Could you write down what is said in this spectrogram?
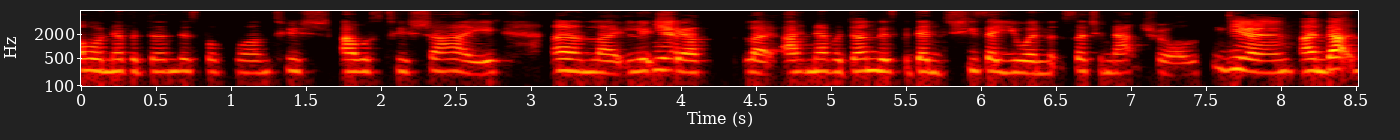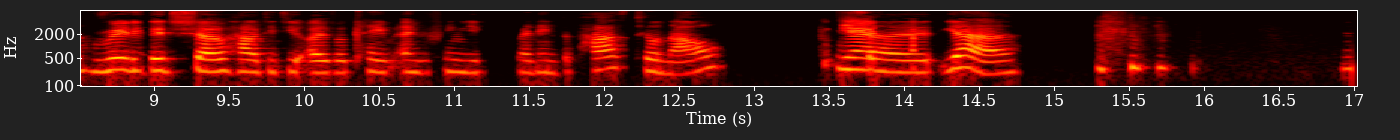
"Oh, I've never done this before. I'm too, sh- I was too shy," and like literally, I, like I've never done this. But then she said you were such a natural, Yeah. and that really did show how did you overcame everything you went in the past till now. Yeah. So yeah,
